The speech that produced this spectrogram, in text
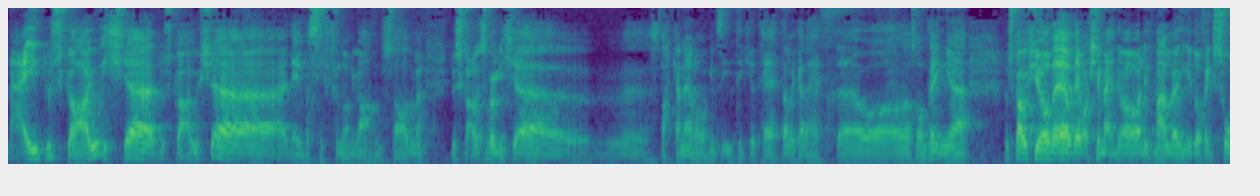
Nei, du skal jo ikke Du skal jo ikke Det er jo bare Siffen og noe annet på stadion, men du skal jo selvfølgelig ikke snakke ned noens integritet, eller hva det heter, og sånne ting. Du skal jo ikke gjøre det, og det var ikke meningen, det var litt mer løye, da, for jeg så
